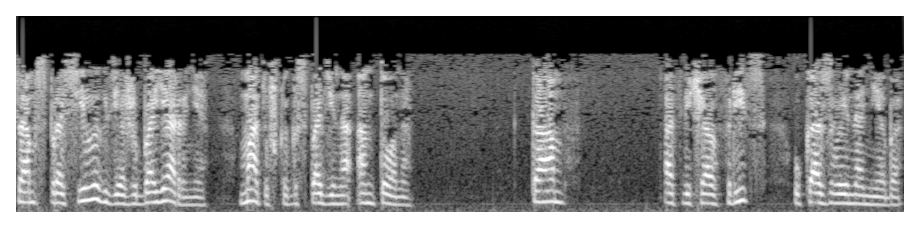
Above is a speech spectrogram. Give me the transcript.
сам спросил их, где же боярыня, матушка господина Антона. «Там», — отвечал фриц, указывая на небо.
